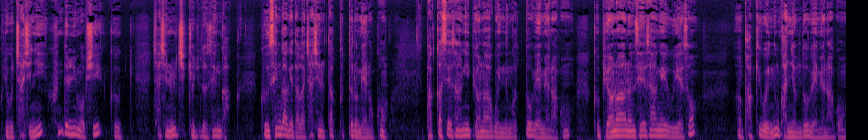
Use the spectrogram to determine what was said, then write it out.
그리고 자신이 흔들림 없이 그 자신을 지켜주던 생각 그 생각에다가 자신을 딱 붙들어 매놓고 바깥 세상이 변화하고 있는 것도 외면하고 그 변화하는 세상에 의해서 어, 바뀌고 있는 관념도 외면하고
